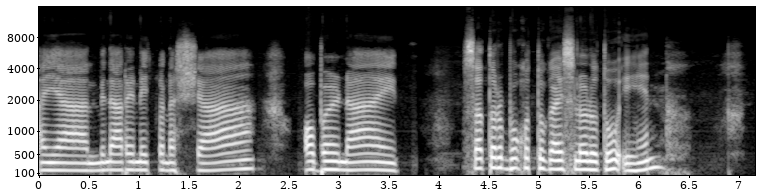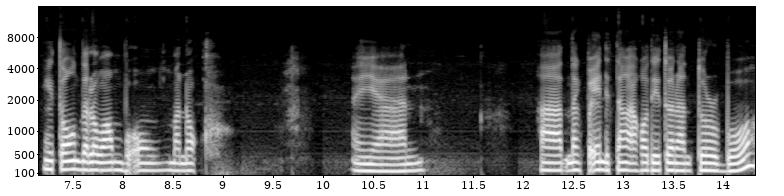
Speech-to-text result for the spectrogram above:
Ayan, minarinate ko na siya overnight. Sa turbo ko to guys lulutuin. Itong dalawang buong manok. Ayan. At nagpainit na ako dito ng turbo.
